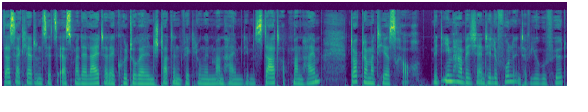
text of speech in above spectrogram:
das erklärt uns jetzt erstmal der Leiter der kulturellen Stadtentwicklung in Mannheim, dem Start-up Mannheim, Dr. Matthias Rauch. Mit ihm habe ich ein Telefoninterview geführt,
